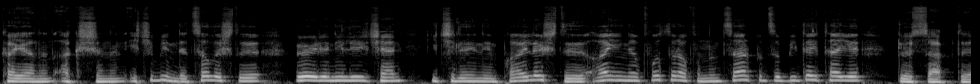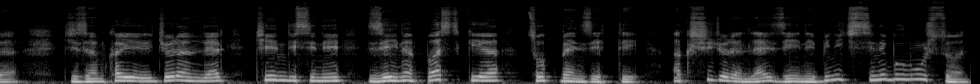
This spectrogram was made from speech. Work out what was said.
Kaya'nın Akış'ının ekibinde çalıştığı öğrenilirken içlerinin paylaştığı aynı fotoğrafının çarpıcı bir detayı göz sarptı. Gizem Kaya'yı görenler kendisini Zeynep Bastık'a çok benzetti. Akışı görenler Zeynep'in ikisini bulmuşsun.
